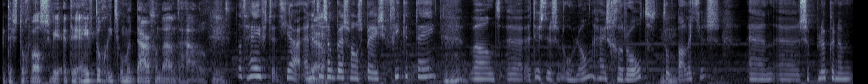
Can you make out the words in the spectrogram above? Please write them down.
Het is toch wel sfeer. Het heeft toch iets om het daar vandaan te halen, of niet? Dat heeft het, ja. En het is ook best wel een specifieke thee, want eh, het is dus een oolong. Hij is gerold tot Mhm. balletjes. En eh, ze plukken hem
